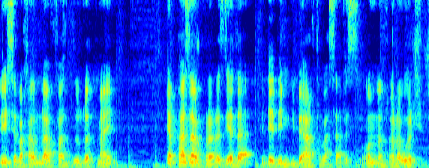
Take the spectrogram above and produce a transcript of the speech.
Neyse bakalım daha fazla uzatmayıp ya pazar kurarız ya da dediğim gibi artı basarız. Ondan sonra görüşürüz.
